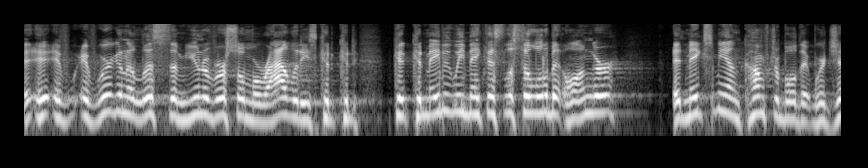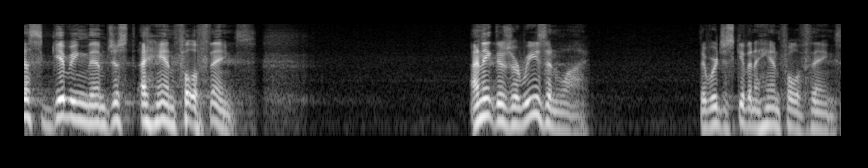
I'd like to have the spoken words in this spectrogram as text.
If, if we're going to list some universal moralities, could, could, could, could maybe we make this list a little bit longer? It makes me uncomfortable that we're just giving them just a handful of things. I think there's a reason why that we're just given a handful of things.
